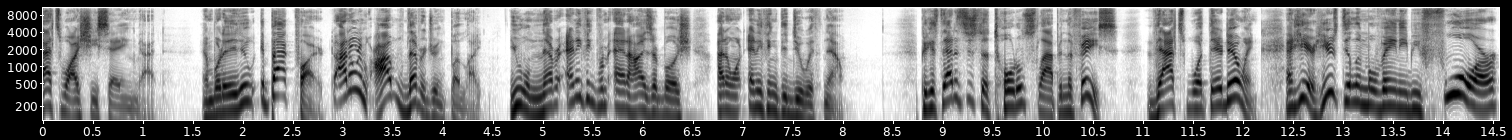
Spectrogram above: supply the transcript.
That's why she's saying that. And what do they do? It backfired. I don't. Even, I will never drink Bud Light. You will never anything from Anheuser Busch. I don't want anything to do with now, because that is just a total slap in the face. That's what they're doing. And here, here's Dylan Mulvaney before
